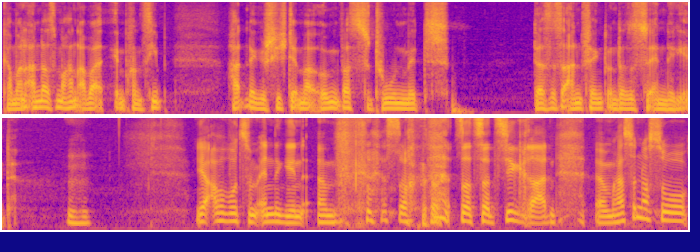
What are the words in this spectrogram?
kann man mhm. anders machen, aber im Prinzip hat eine Geschichte immer irgendwas zu tun mit, dass es anfängt und dass es zu Ende geht. Mhm. Ja, aber wo zum Ende gehen, ähm, so, so, zur Zielgeraden. Ähm, hast du noch so,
